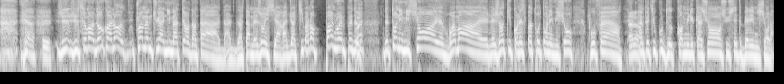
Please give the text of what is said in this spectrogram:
Ju- justement donc alors toi-même tu es animateur dans ta dans, dans ta maison ici à Radioactive alors parle-nous un peu de Ouais. de ton émission et vraiment euh, les gens qui connaissent pas trop ton émission pour faire Alors. un petit coup de communication sur cette belle émission là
